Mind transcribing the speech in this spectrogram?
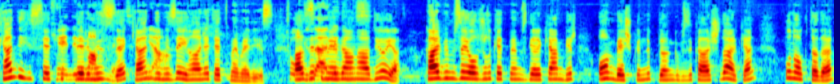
kendi hissettiklerimizle kendimize ihanet etmemeliyiz. Çok Hazreti Mevlana diyor ya, kalbimize yolculuk etmemiz gereken bir 15 günlük döngü bizi karşılarken bu noktada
